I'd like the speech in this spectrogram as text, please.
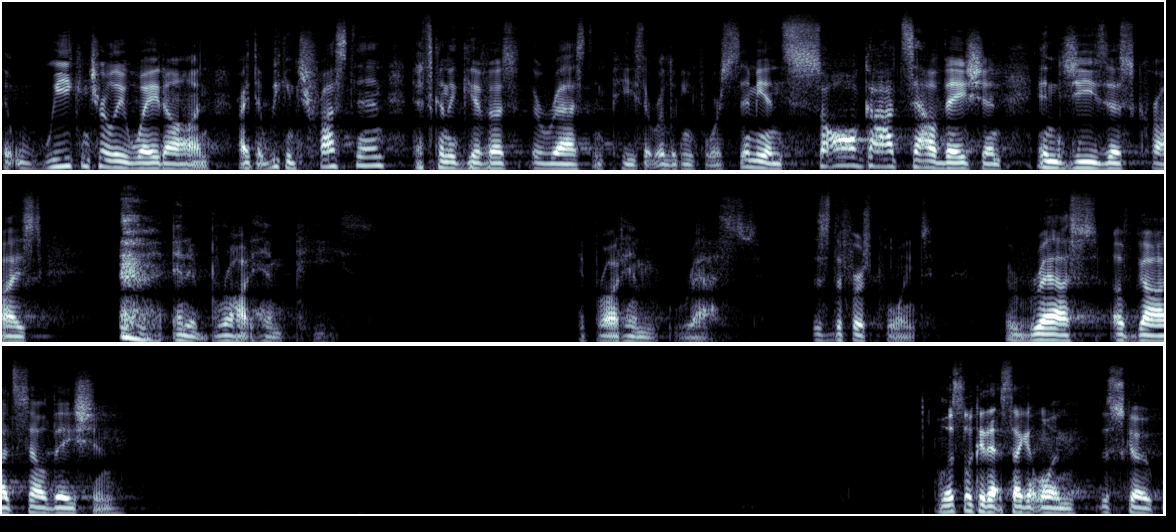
that we can truly wait on, right? That we can trust in, that's going to give us the rest and peace that we're looking for. Simeon saw God's salvation in Jesus Christ, and it brought him peace. It brought him rest. This is the first point the rest of God's salvation. Let's look at that second one, the scope.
